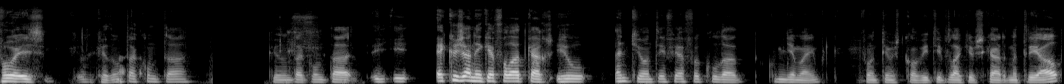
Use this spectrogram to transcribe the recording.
Pois, cada um está como está. Cada um está como está. E, e é que eu já nem quero falar de carros. Eu, anteontem, fui à faculdade com a minha mãe, porque pronto, temos de Covid, tive lá que ir buscar material.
